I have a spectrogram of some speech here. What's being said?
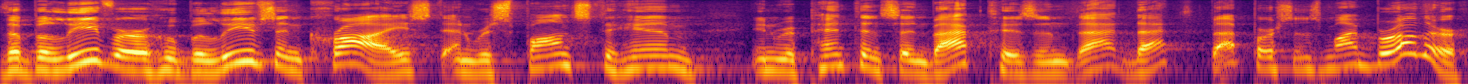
The believer who believes in Christ and responds to Him in repentance and baptism, that, that, that person's my brother.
